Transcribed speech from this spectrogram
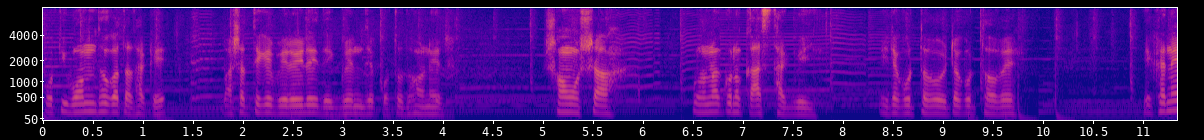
প্রতিবন্ধকতা থাকে। বাসার থেকে বেরোইলেই দেখবেন যে কত ধরনের সমস্যা, কোনো না কোনো কাজ থাকবেই। এটা করতে হবে, ওইটা করতে হবে। এখানে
